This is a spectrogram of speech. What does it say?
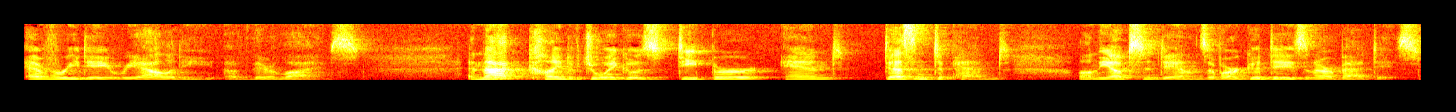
everyday reality of their lives. And that kind of joy goes deeper and doesn't depend on the ups and downs of our good days and our bad days.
